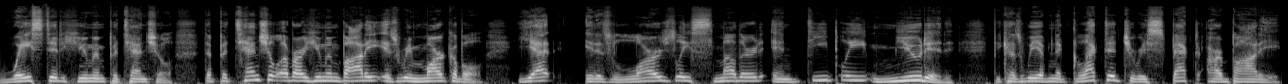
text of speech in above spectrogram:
wasted human potential. The potential of our human body is remarkable, yet it is largely smothered and deeply muted because we have neglected to respect our body.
